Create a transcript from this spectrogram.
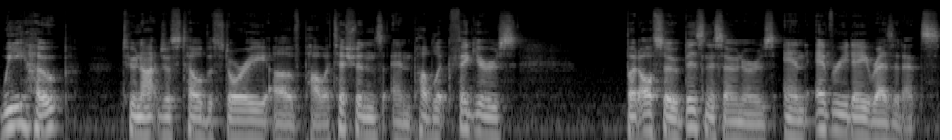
We hope to not just tell the story of politicians and public figures, but also business owners and everyday residents.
